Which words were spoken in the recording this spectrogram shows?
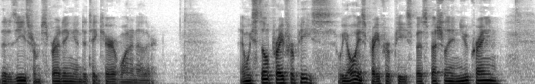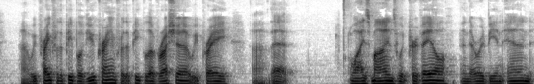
the disease from spreading and to take care of one another. And we still pray for peace. We always pray for peace, but especially in Ukraine. Uh, we pray for the people of Ukraine, for the people of Russia. We pray uh, that wise minds would prevail and there would be an end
